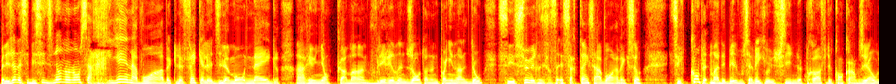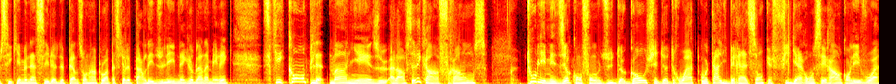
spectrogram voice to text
Mais les gens de la CBC disent non, non, non, ça n'a rien à voir avec le fait qu'elle a dit le mot nègre en réunion. Comment? Vous voulez rire de nous autres? On a une poignée dans le dos. C'est sûr et certain que ça a à voir avec ça. C'est complètement débile. Vous savez qu'il y a aussi une prof de Concordia aussi qui est menacée de perdre son emploi parce qu'elle a parlé du livre Nègre blanc d'Amérique. Ce qui est complètement niaiseux. Alors, vous savez qu'en France, tous les médias confondus, de gauche et de droite, autant Libération que Figaro, c'est rare qu'on les voit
